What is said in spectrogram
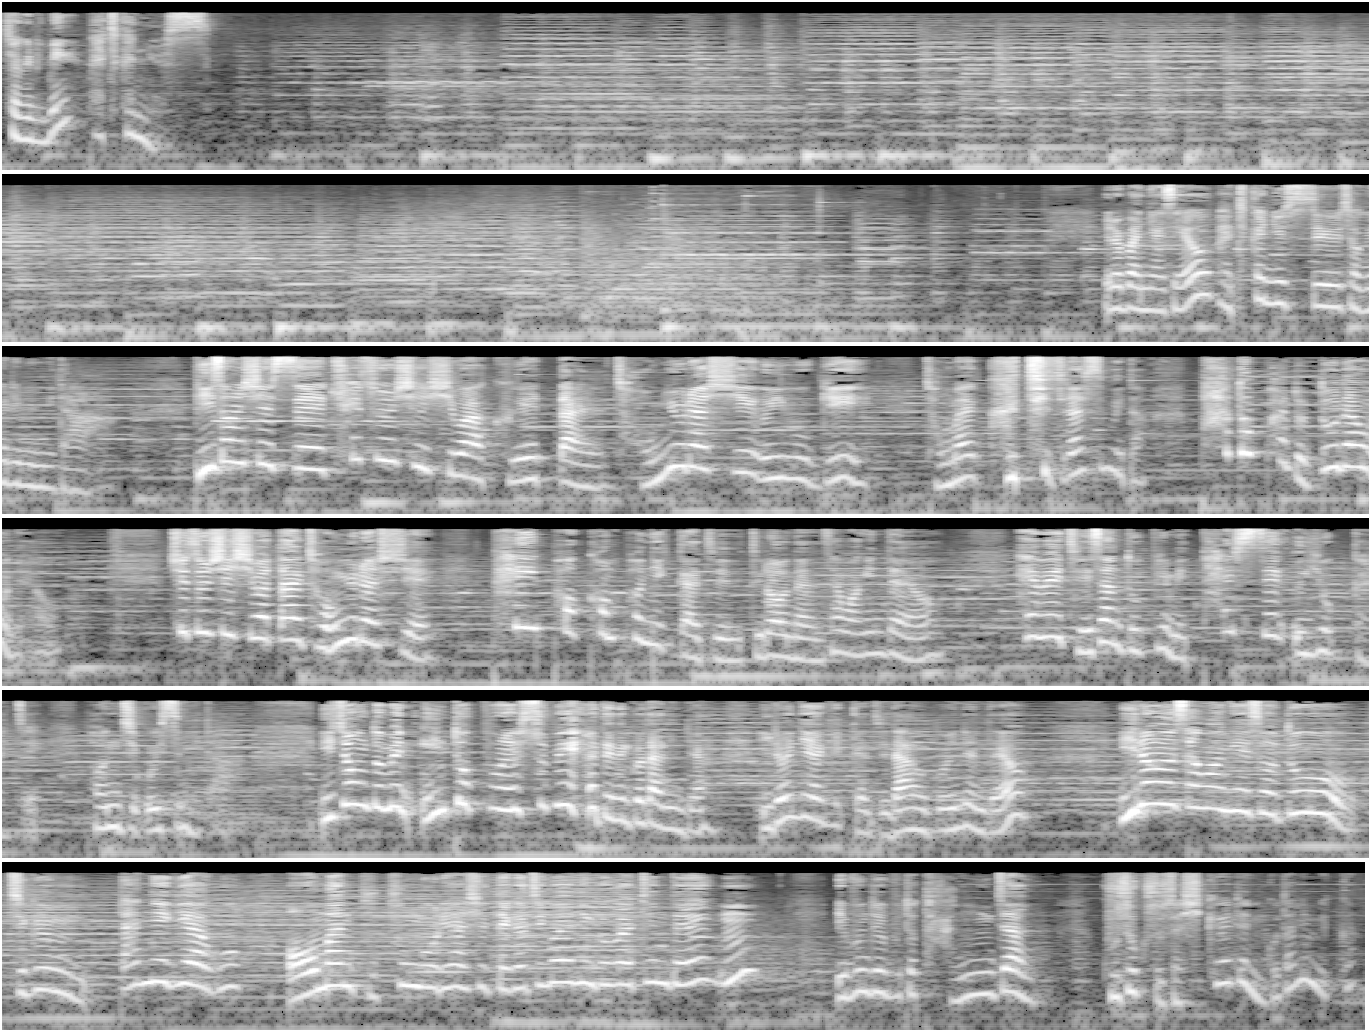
정은림의 바칙한 뉴스. 여러분 안녕하세요. 바칙한 뉴스 정혜림입니다. 비선 실세 최순실 씨와 그의 딸 정유라 씨 의혹이 정말 그치질 않습니다. 파도 파도 또 나오네요. 최순실 씨와 딸 정유라 씨의 페이퍼 컴퍼니까지 드러난 상황인데요. 해외 재산 도피 및 탈세 의혹까지 번지고 있습니다. 이 정도면 인터폴에 수배해야 되는 것 아니냐 이런 이야기까지 나오고 있는데요. 이런 상황에서도 지금 딴 얘기하고 엄한 북풍몰이 하실 때가 지금 아닌 것 같은데, 응? 이분들부터 당장 구속수사 시켜야 되는 것 아닙니까?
